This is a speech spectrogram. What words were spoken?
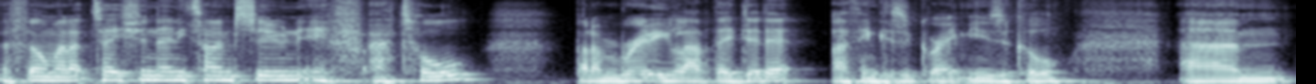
a film adaptation anytime soon, if at all. But I'm really glad they did it. I think it's a great musical. Um,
